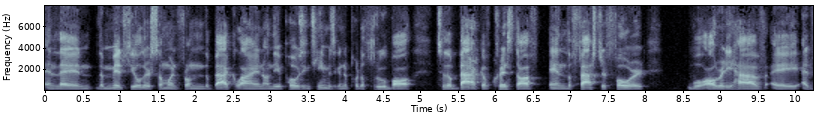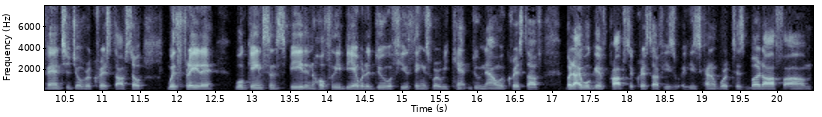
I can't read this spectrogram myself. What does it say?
and then the midfielder, someone from the back line on the opposing team, is going to put a through ball to the back of Kryvtsov, and the faster forward will already have a advantage over Kryvtsov. So with Freire, we'll gain some speed and hopefully be able to do a few things where we can't do now with Kryvtsov. But I will give props to Kryvtsov. He's he's kind of worked his butt off um,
